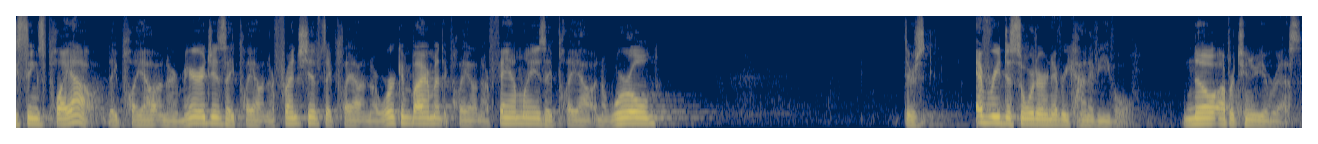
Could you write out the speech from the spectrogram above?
These things play out. They play out in our marriages, they play out in our friendships, they play out in our work environment, they play out in our families, they play out in the world. There's every disorder and every kind of evil, no opportunity of rest.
